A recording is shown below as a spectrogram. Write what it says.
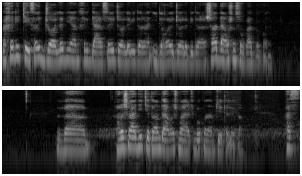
و خیلی کیس های جالبی هن. خیلی درس های جالبی دارن ایده های جالبی دارن. شاید درماشون صحبت بکنیم. و حالا شاید یک کتاب هم درماش معرفی بکنم توی تلگرام. پس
